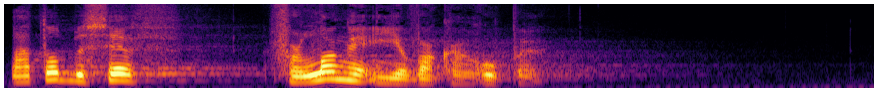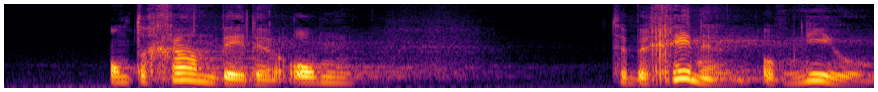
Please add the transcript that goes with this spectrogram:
Laat dat besef verlangen in je wakker roepen. Om te gaan bidden, om te beginnen opnieuw.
